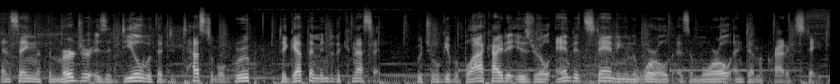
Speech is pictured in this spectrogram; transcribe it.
and saying that the merger is a deal with a detestable group to get them into the Knesset, which will give a black eye to Israel and its standing in the world as a moral and democratic state.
